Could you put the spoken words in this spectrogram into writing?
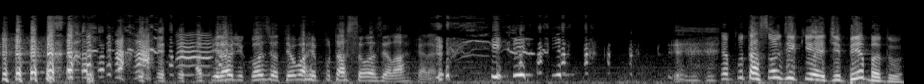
Afinal de contas, eu tenho uma reputação a zelar, cara. Reputação de quê? De bêbado?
